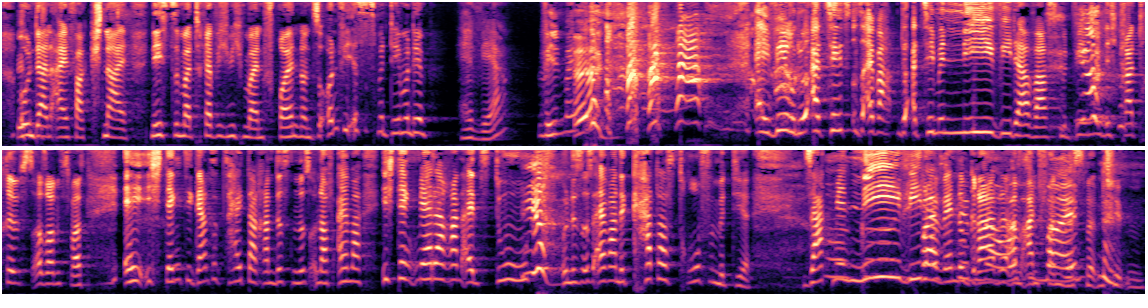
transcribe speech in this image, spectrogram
Und dann einfach knall. Nächstes Mal treffe ich mich mit meinen Freunden und so. Und wie ist es mit dem und dem? Hä, wer? Will mein Ey, Vero, du erzählst uns einfach, du erzähl mir nie wieder was, mit wem du dich gerade triffst oder sonst was. Ey, ich denk die ganze Zeit daran, das und das und auf einmal, ich denk mehr daran als du. Und es ist einfach eine Katastrophe mit dir. Sag mir nie Oh ich wieder, wenn du genau, gerade am Anfang bist mit dem Typen.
